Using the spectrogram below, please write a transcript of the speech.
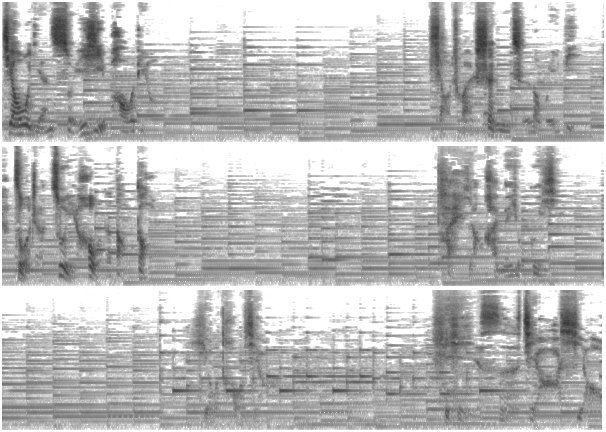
礁岩随意抛掉。小船伸直了围臂，做着最后的祷告。太阳还没有归隐，又投下一丝假笑。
